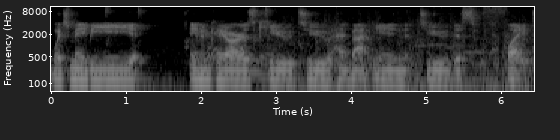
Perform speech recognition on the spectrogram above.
which may be MMKR's cue to head back in to this fight.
